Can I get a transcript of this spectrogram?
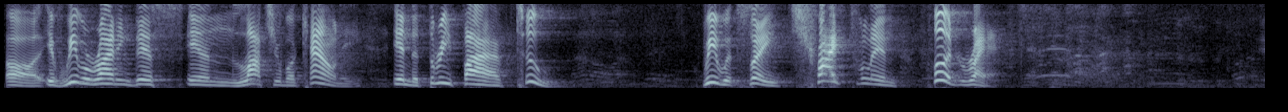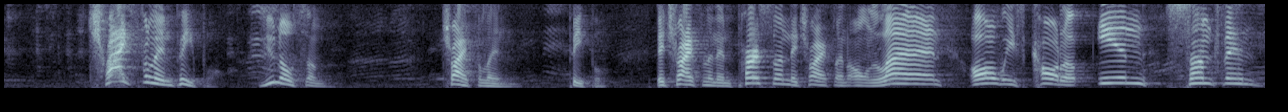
uh, if we were writing this in Alachua County in the 352, we would say trifling hood rats. trifling people. You know some trifling people. They trifling in person, they trifling online, always caught up in something.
